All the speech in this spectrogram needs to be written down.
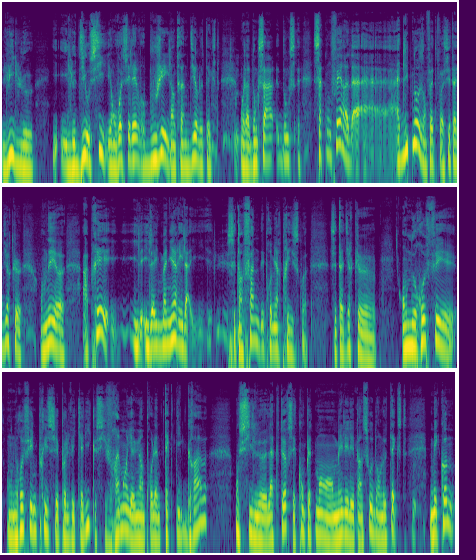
lui, il le, dit aussi, et on voit ses lèvres bouger, il est en train de dire le texte. Voilà, donc ça, donc ça confère à, de l'hypnose en fait, quoi. C'est-à-dire que on est euh, après, il, il a une manière, il a, c'est un fan des premières prises, quoi. C'est-à-dire que on ne refait, on ne refait une prise chez Paul Vecchiali que si vraiment il y a eu un problème technique grave ou si l'acteur s'est complètement emmêlé les pinceaux dans le texte. Mais comme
